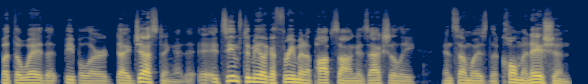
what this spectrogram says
but the way that people are digesting it. It, seems to me like a three minute pop song is actually, in some ways, the culmination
